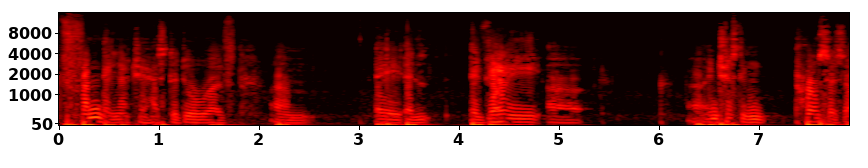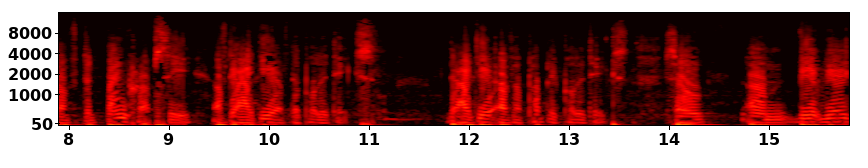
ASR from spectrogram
funding actually has to do with um, a, a, a very uh, uh, interesting process of the bankruptcy of the idea of the politics, the idea of a public politics. So um, we, we're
